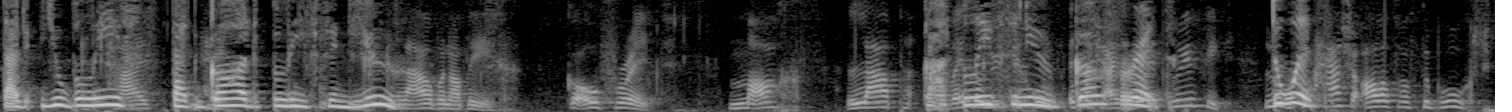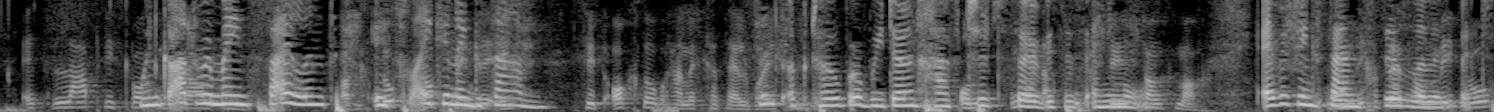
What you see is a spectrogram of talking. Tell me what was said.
that you believe that God believes in you. God believes in you. Go for it. Do it. When God remains silent, it's like an exam. Since October, we don't have church services anymore. Everything stands still a little bit.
